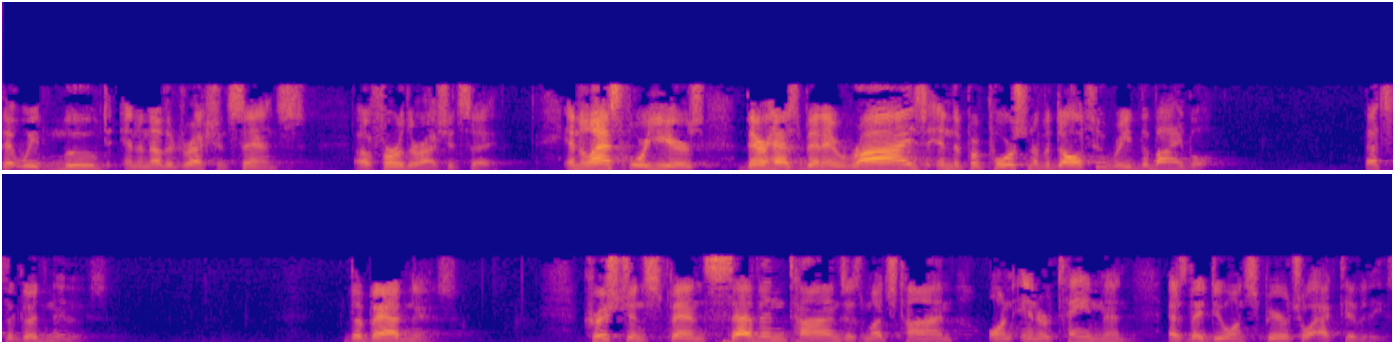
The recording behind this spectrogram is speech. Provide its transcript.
that we've moved in another direction since, uh, further, I should say. In the last four years, there has been a rise in the proportion of adults who read the Bible. That's the good news. The bad news. Christians spend seven times as much time on entertainment as they do on spiritual activities.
